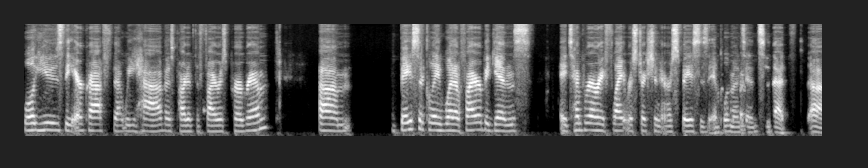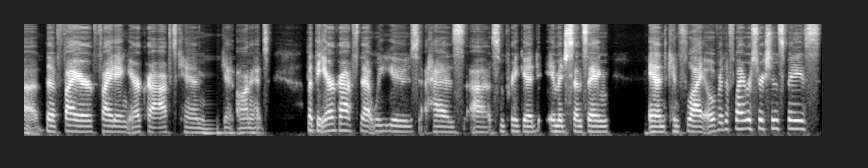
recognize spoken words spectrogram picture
we'll use the aircraft that we have as part of the FIRIS program. Um, basically, when a fire begins, a temporary flight restriction airspace is implemented so that uh, the firefighting aircraft can get on it. But the aircraft that we use has uh, some pretty good image sensing and can fly over the flight restriction space,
